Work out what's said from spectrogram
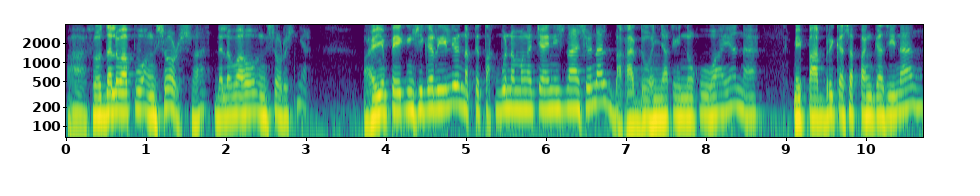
Ah, so dalawa po ang source, ha? Dalawa ho ang source niya. Ay, yung peking sigarilyo, napitakbo ng mga Chinese national, baka doon niya kinukuha yan, ha? May pabrika sa Pangasinan.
